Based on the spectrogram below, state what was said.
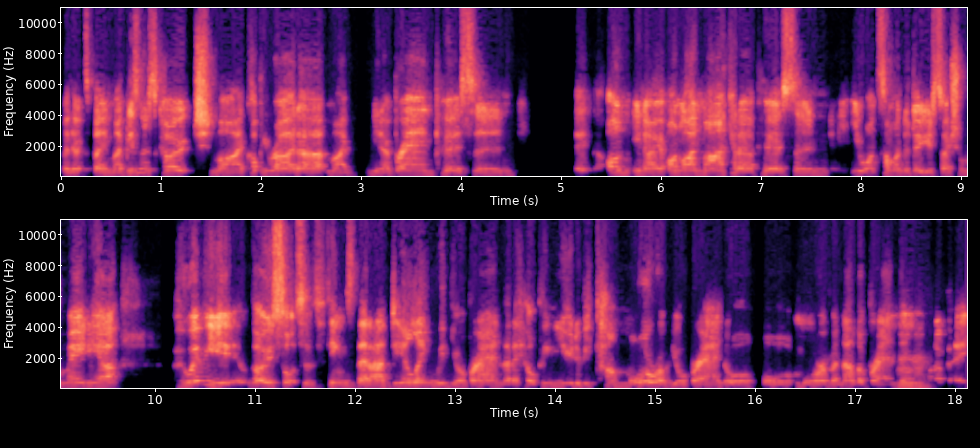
whether it's been my business coach my copywriter my you know brand person eh, on you know online marketer person you want someone to do your social media whoever you, those sorts of things that are dealing with your brand that are helping you to become more of your brand or, or more of another brand that mm. you want to be,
